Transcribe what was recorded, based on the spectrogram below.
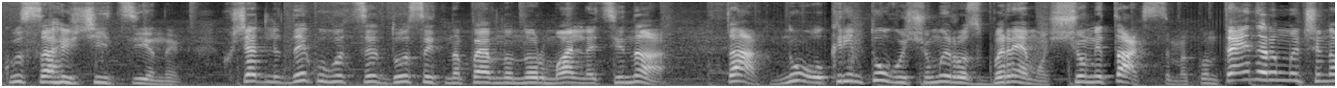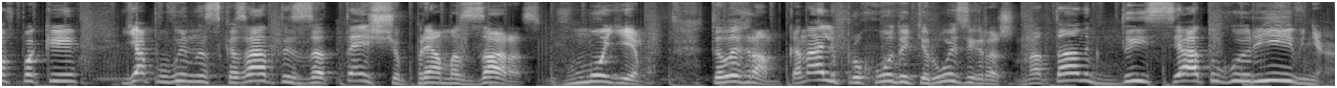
кусаючий цінник. Хоча для декого це досить, напевно, нормальна ціна. Так, ну окрім того, що ми розберемо, що не так з цими контейнерами чи навпаки, я повинен сказати за те, що прямо зараз в моєму телеграм-каналі проходить розіграш на танк 10 рівня.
